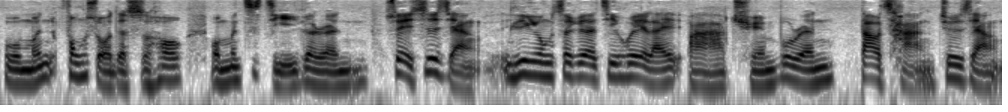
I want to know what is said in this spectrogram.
我们封锁的时候，我们自己一个人，所以是讲利用这个机会来把全部人到场，就是讲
